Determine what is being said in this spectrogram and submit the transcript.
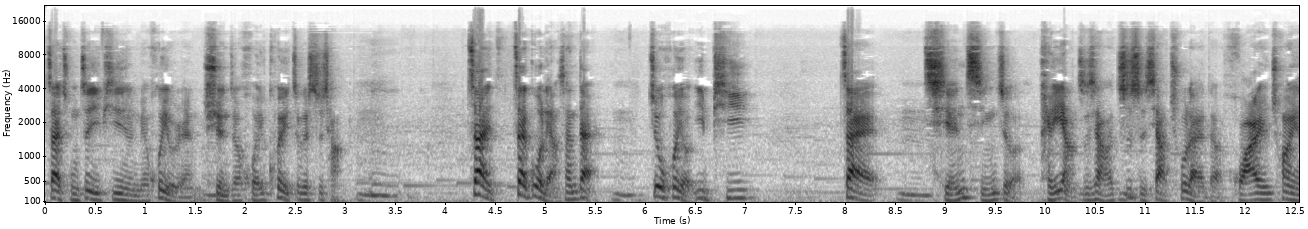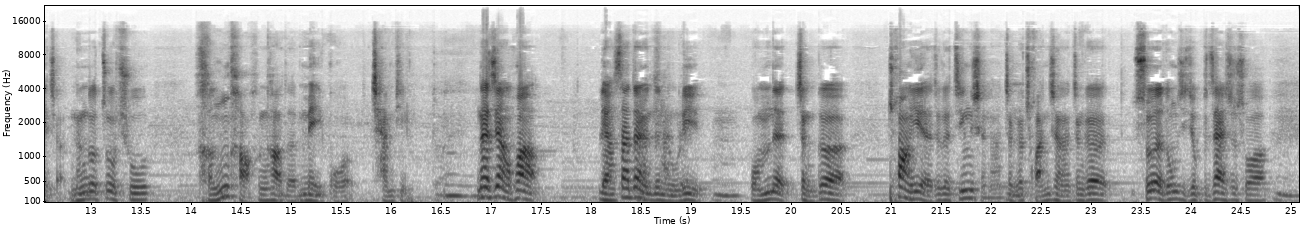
再从这一批人里面会有人选择回馈这个市场，嗯。再再过两三代，嗯。就会有一批在嗯前行者培养之下和支持下出来的华人创业者，能够做出很好很好的美国产品。嗯。那这样的话，两三代人的努力，嗯。我们的整个创业的这个精神啊，整个传承啊，整个所有的东西就不再是说嗯。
